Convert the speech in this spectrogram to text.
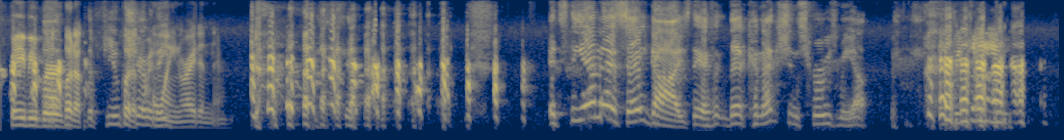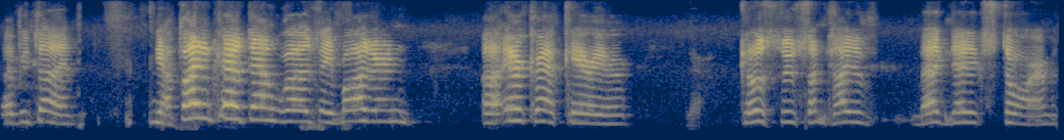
Baby bird. Put a the future. put a and coin right in there. It's the NSA guys. Their their connection screws me up. every time. Every time. Yeah, Final Countdown was a modern uh, aircraft carrier. Yeah. Goes through some kind of magnetic storm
